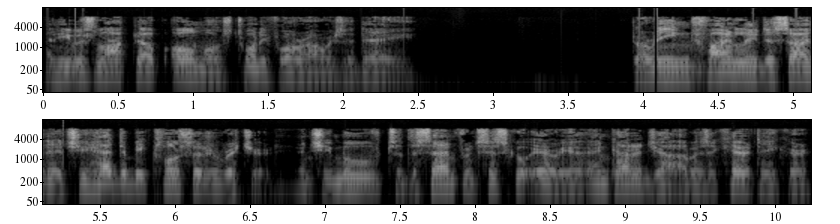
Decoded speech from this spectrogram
and he was locked up almost 24 hours a day. Doreen finally decided she had to be closer to Richard, and she moved to the San Francisco area and got a job as a caretaker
